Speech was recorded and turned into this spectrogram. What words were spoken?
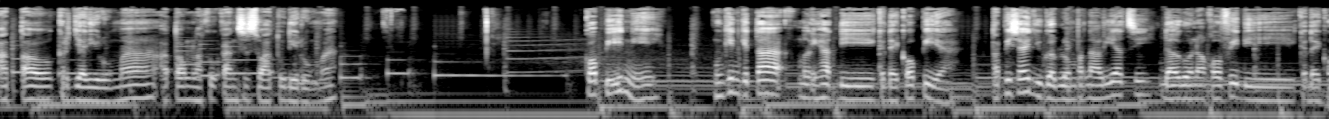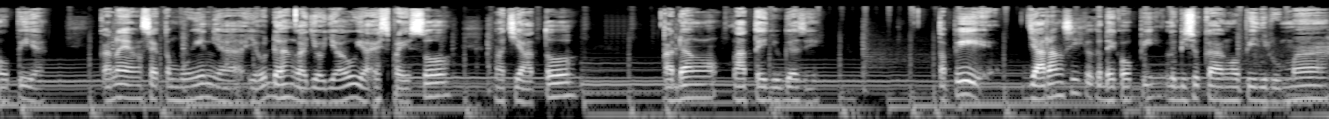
atau kerja di rumah atau melakukan sesuatu di rumah. Kopi ini mungkin kita melihat di kedai kopi ya, tapi saya juga belum pernah lihat sih dalgona coffee di kedai kopi ya. Karena yang saya temuin ya ya udah nggak jauh-jauh ya espresso macchiato kadang latte juga sih. Tapi jarang sih ke kedai kopi lebih suka ngopi di rumah.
